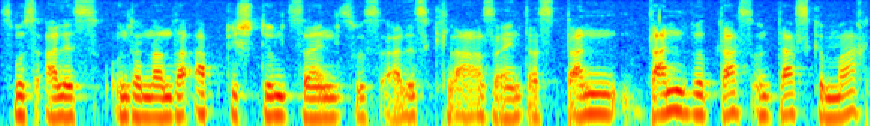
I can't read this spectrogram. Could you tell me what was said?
Es muss alles untereinander abgestimmt sein, es muss alles klar sein, dass dann, dann wird das und das gemacht.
